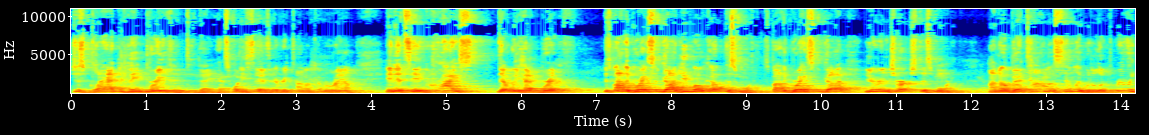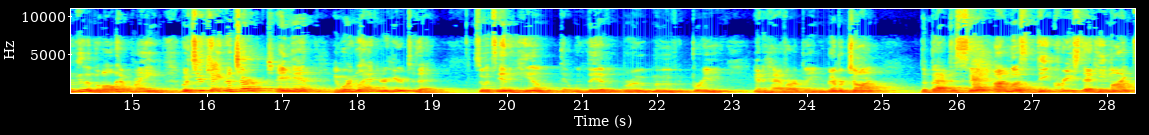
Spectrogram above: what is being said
Just glad to be breathing today. That's what he says every time I come around. And it's in Christ that we have breath. It's by the grace of God you woke up this morning. It's by the grace of God you're in church this morning. I know bedtime assembly would have looked really good with all that rain, but you came to church. Amen. And we're glad you're here today. So it's in Him that we live and move and breathe and have our being. Remember, John the Baptist said, I must decrease that He might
